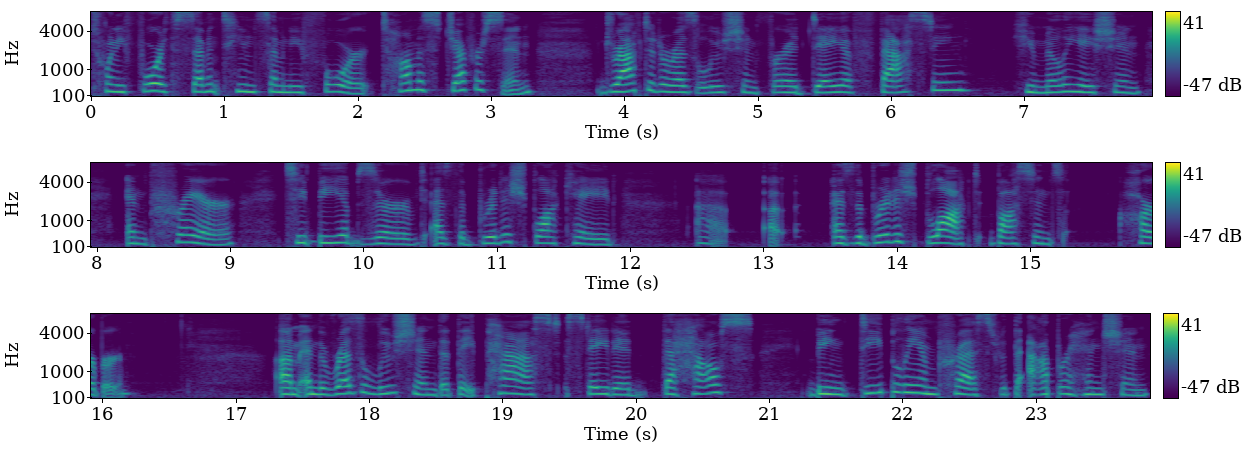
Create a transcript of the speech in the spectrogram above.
24th, 1774, Thomas Jefferson drafted a resolution for a day of fasting, humiliation, and prayer to be observed as the British blockade, uh, uh, as the British blocked Boston's harbor. Um, and the resolution that they passed stated the House being deeply impressed with the apprehension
